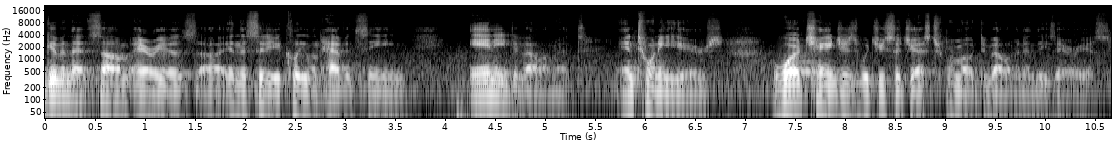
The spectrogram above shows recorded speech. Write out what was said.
given that some areas uh, in the city of Cleveland haven't seen any development in 20 years, what changes would you suggest to promote development in these areas?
